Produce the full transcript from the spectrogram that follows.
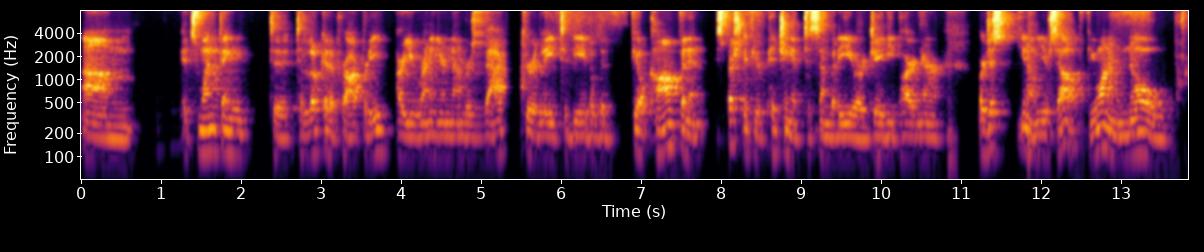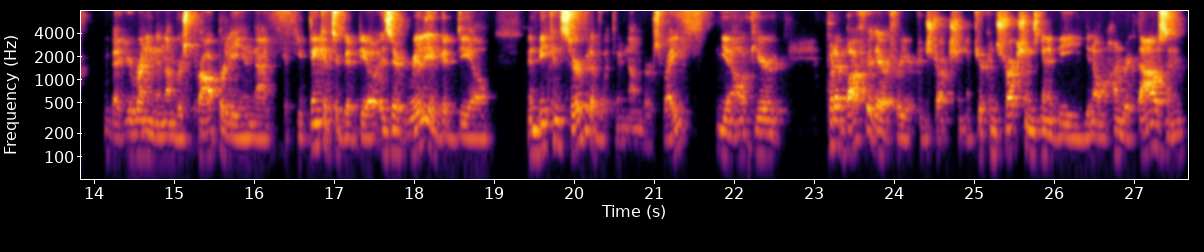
Um, it's one thing to, to look at a property. Are you running your numbers accurately to be able to feel confident, especially if you're pitching it to somebody or a JV partner or just, you know, yourself? You want to know that you're running the numbers properly and that if you think it's a good deal, is it really a good deal? and be conservative with your numbers, right? You know, if you're put a buffer there for your construction. If your construction is going to be, you know, 100,000,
